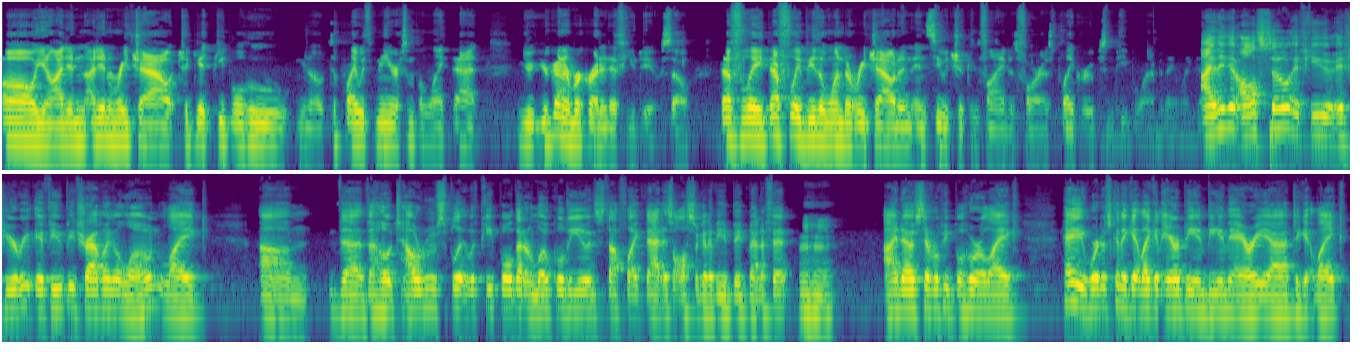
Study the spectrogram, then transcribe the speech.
"Oh, you know, I didn't, I didn't reach out to get people who, you know, to play with me or something like that." You're, you're going to regret it if you do. So definitely definitely be the one to reach out and, and see what you can find as far as play groups and people and everything like that. I think it also if you if you're if you'd be traveling alone, like um, the the hotel room split with people that are local to you and stuff like that is also going to be a big benefit. mm-hmm. I know several people who are like, "Hey, we're just going to get like an Airbnb in the area to get like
